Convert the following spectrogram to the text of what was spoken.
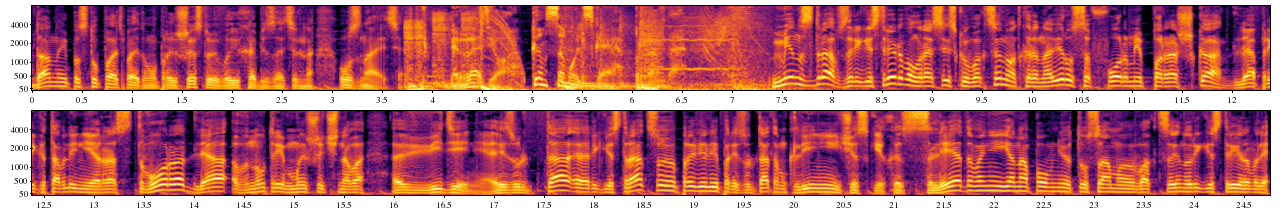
данные поступать по этому происшествию, вы их обязательно узнаете. Радио «Комсомольская правда». Минздрав зарегистрировал российскую вакцину от коронавируса в форме порошка для приготовления раствора для внутримышечного введения. Результат, э, регистрацию провели по результатам клинических исследований. Я напомню, ту самую вакцину регистрировали,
